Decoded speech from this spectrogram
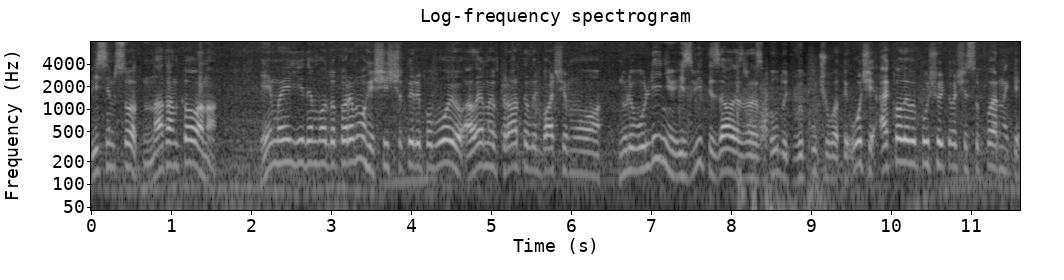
800 натанковано. І ми їдемо до перемоги. 6-4 по бою, але ми втратили, бачимо, нульову лінію, і звідти зараз будуть випучувати очі. А коли випучують очі суперники,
